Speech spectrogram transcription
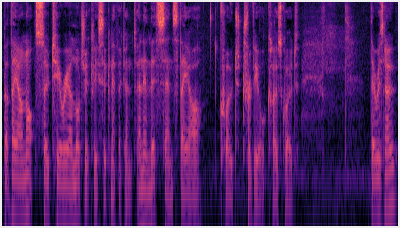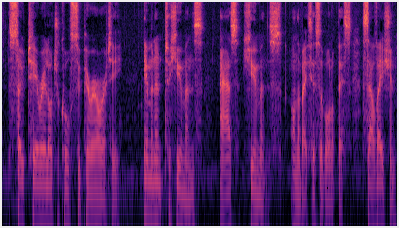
but they are not soteriologically significant, and in this sense they are, quote, trivial, close quote. There is no soteriological superiority immanent to humans as humans on the basis of all of this. Salvation,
